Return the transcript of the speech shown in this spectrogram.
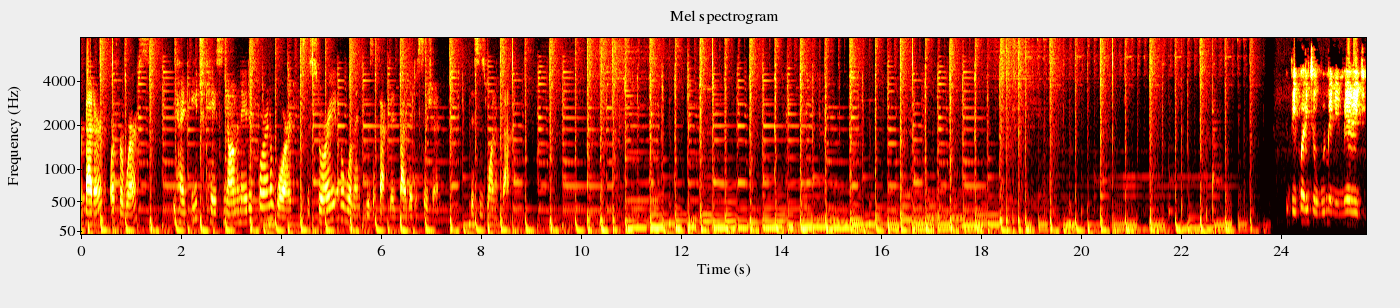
better or for worse, behind each case nominated for an award is the story of a woman who was affected by the decision. This is one of them. The equality of women in marriage,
